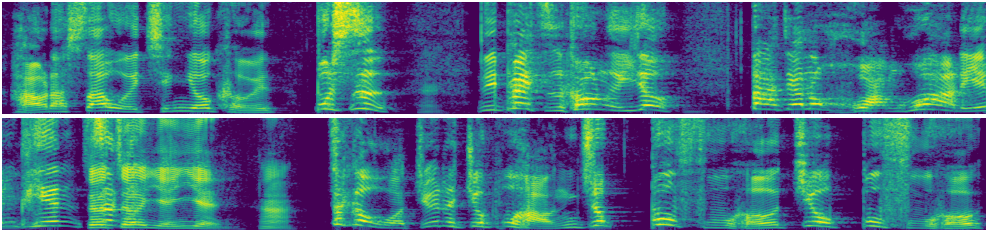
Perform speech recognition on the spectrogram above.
好了，稍微情有可原。不是，你被指控了以后，大家都谎话连篇，遮遮掩掩，嗯，这个我觉得就不好。你说不符合就不符合，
